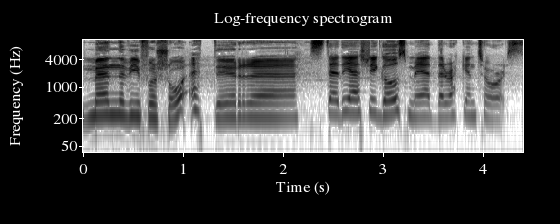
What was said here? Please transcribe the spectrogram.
men vi får se etter uh Steady as she goes med The Raconteurs.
